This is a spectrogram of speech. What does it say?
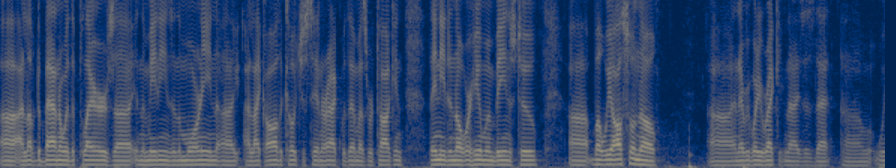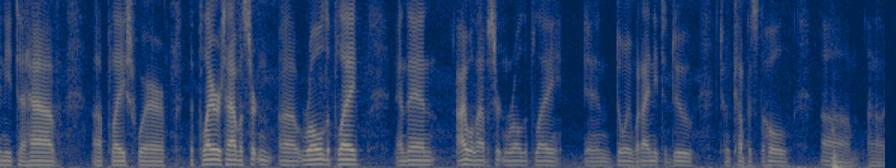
Uh, I love to banter with the players uh, in the meetings in the morning. I like all the coaches to interact with them as we're talking. They need to know we're human beings too, uh, but we also know uh, and everybody recognizes that uh, we need to have a place where the players have a certain role to play, and then I will have a certain role to play in doing what I need to do to encompass the whole um, uh,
